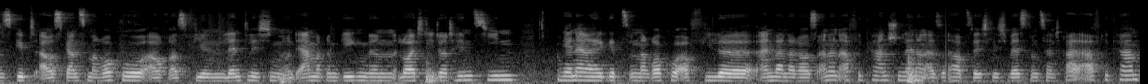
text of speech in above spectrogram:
Es gibt aus ganz Marokko, auch aus vielen ländlichen und ärmeren Gegenden Leute, die dorthin ziehen. Generell gibt es in Marokko auch viele Einwanderer aus anderen afrikanischen Ländern, also hauptsächlich West- und Zentralafrika.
